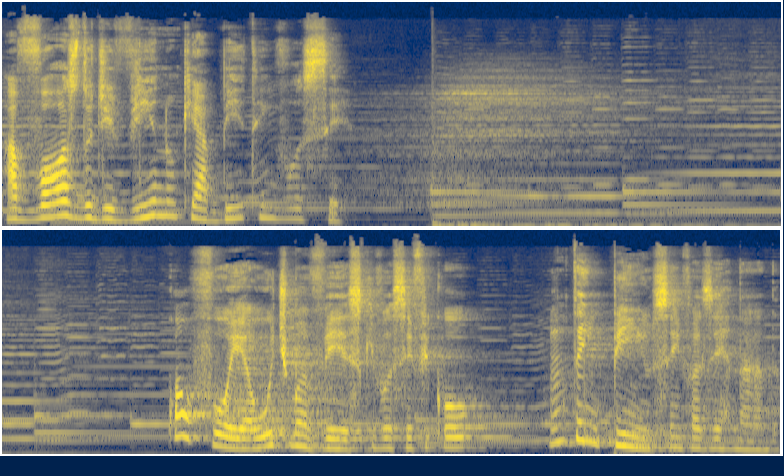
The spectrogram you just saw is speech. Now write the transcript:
a voz do divino que habita em você. Qual foi a última vez que você ficou um tempinho sem fazer nada?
